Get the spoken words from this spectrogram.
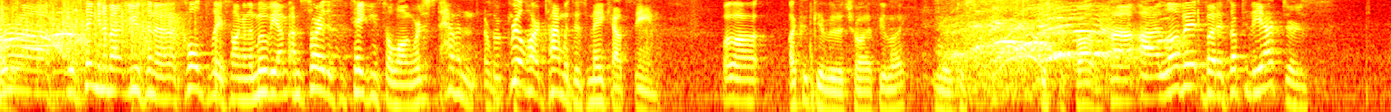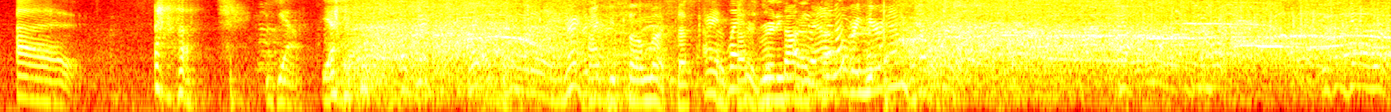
we're we're uh, we're thinking about using a Coldplay song in the movie. I'm, I'm sorry this is taking so long. We're just having a real hard time with this makeout scene. Well, uh, I could give it a try if you like. You know, just just for fun. Uh, I love it, but it's up to the actors. Uh, yeah, yeah. okay. Totally. Okay. Thank you so much. That's All right, so, what- that's Just really stop good. it over here, Em. That's great. Yeah. This is gonna work.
